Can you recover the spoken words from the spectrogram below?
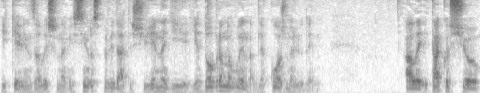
яке Він залишив нам, і всім розповідати, що є надія, є добра новина для кожної людини. Але і також, що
